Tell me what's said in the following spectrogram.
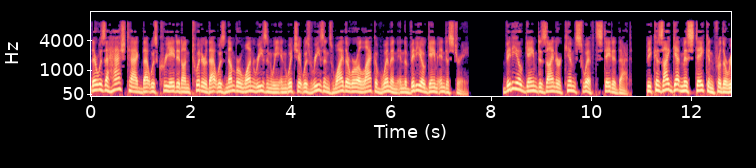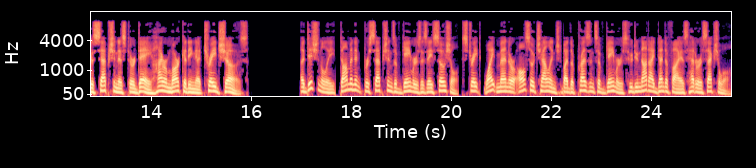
There was a hashtag that was created on Twitter that was number one reason we in which it was reasons why there were a lack of women in the video game industry. Video game designer Kim Swift stated that, "...because I get mistaken for the receptionist or day hire marketing at trade shows." Additionally, dominant perceptions of gamers as asocial, straight, white men are also challenged by the presence of gamers who do not identify as heterosexual.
